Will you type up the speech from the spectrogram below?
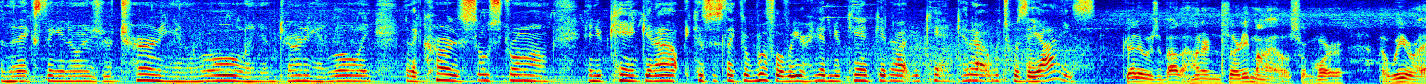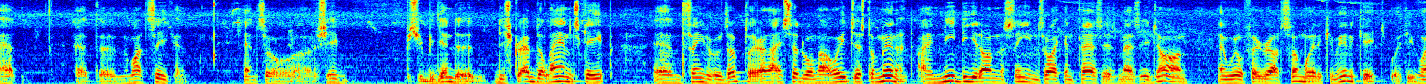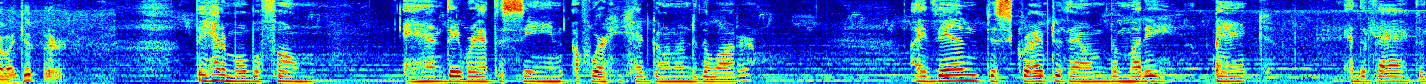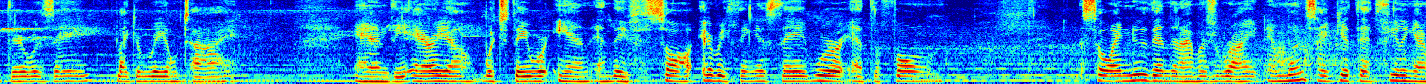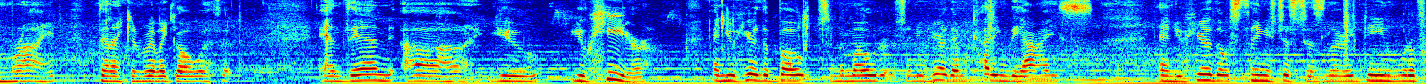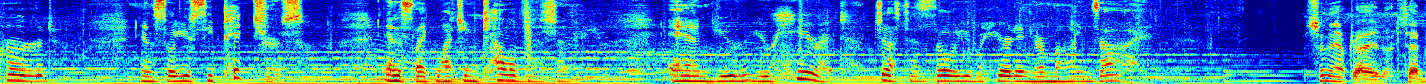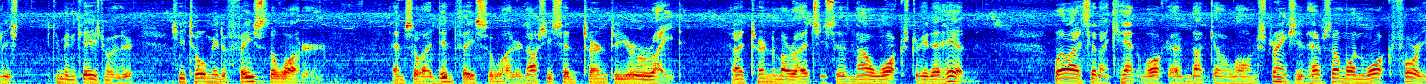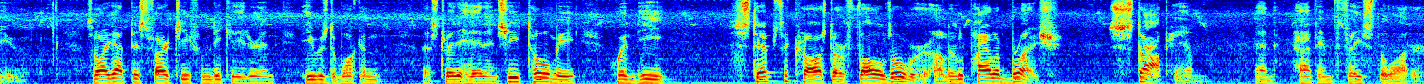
And the next thing you know is you're turning and rolling and turning and rolling. And the current is so strong and you can't get out because it's like the roof over your head and you can't get out, you can't get out, which was the ice. Greta was about 130 miles from where uh, we were at, at the Watseka. And so uh, she, she began to describe the landscape and things that was up there. And I said, well, now wait just a minute. I need to get on the scene so I can pass this message on, and we'll figure out some way to communicate with you when I get there. They had a mobile phone, and they were at the scene of where he had gone under the water. I then described to them the muddy bank and the fact that there was a like a rail tie and the area which they were in, and they saw everything as they were at the phone. So I knew then that I was right, and once I get that feeling I'm right, then I can really go with it. And then uh, you you hear, and you hear the boats and the motors, and you hear them cutting the ice, and you hear those things just as Larry Dean would have heard. And so you see pictures and it's like watching television and you you hear it just as though you were hear it in your mind's eye. Soon after I had established communication with her, she told me to face the water. And so I did face the water. Now she said, turn to your right. And I turned to my right. She says, now walk straight ahead. Well, I said, I can't walk. I've not got a long string. She'd have someone walk for you. So I got this fire chief from Decatur, and he was to walking uh, straight ahead. And she told me when he steps across or falls over a little pile of brush, stop him and have him face the water.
